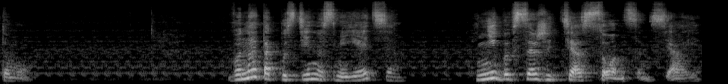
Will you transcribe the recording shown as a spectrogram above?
тому. Вона так постійно сміється, ніби все життя сонцем сяє.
